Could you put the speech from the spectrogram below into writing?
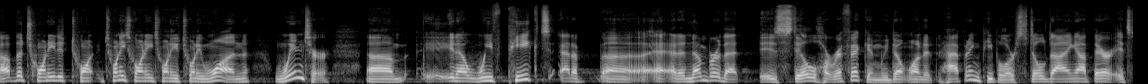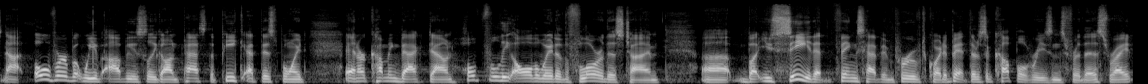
of the 20 to 20, 2020 2021 winter. Um, you know, we've peaked at a uh, at a number that is still horrific, and we don't want it happening. People are still dying out there. It's not over, but we've obviously gone past the peak at this point and are coming back down, hopefully all the way to the floor this time. Uh, but you see that things have improved quite a bit. There's a couple reasons for this, right?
